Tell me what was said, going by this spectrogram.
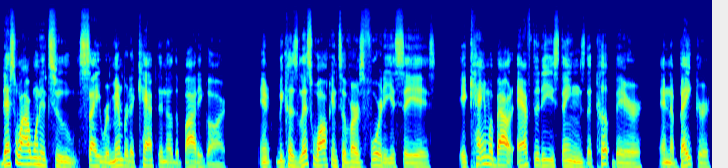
That's why I wanted to say, remember the captain of the bodyguard. And because let's walk into verse 40, it says, It came about after these things, the cupbearer and the baker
